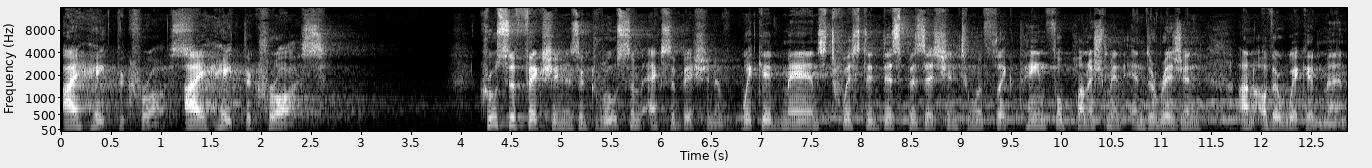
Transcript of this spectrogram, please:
I hate the cross. I hate the cross. Crucifixion is a gruesome exhibition of wicked man's twisted disposition to inflict painful punishment and derision on other wicked men.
